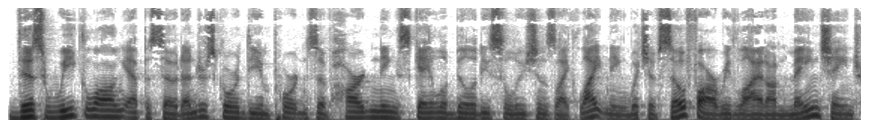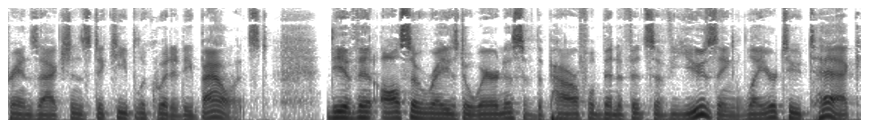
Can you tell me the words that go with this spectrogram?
This week long episode underscored the importance of hardening scalability solutions like Lightning, which have so far relied on main chain transactions to keep liquidity balanced. The event also raised awareness of the powerful benefits of using layer 2 tech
